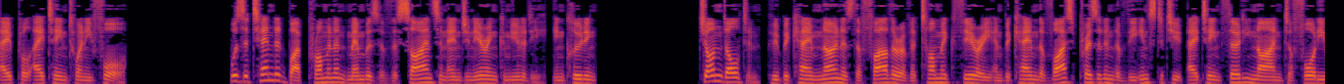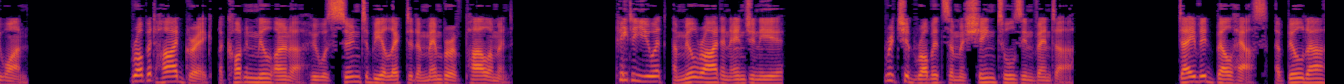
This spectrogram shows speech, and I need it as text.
April 1824, was attended by prominent members of the science and engineering community, including John Dalton, who became known as the father of atomic theory and became the vice president of the Institute 1839–41. Robert Hyde Gregg, a cotton mill owner who was soon to be elected a Member of Parliament. Peter Ewart, a millwright and engineer. Richard Roberts a machine tools inventor. David Bellhouse, a builder.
